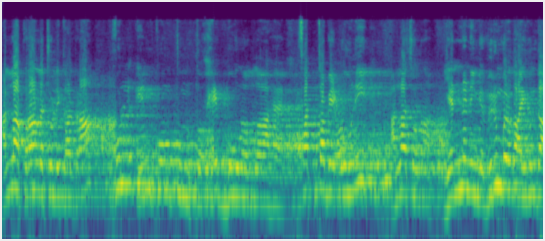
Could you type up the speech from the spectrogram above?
அல்லாஹ் குரானில் சொல்லி காட்டுறான் குல் இன் குன்தும் துஹிப்பூனல்லாஹ ஃபத்தபிஊனி அல்லாஹ் சொல்றான் என்ன நீங்க விரும்புறதா இருந்தா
